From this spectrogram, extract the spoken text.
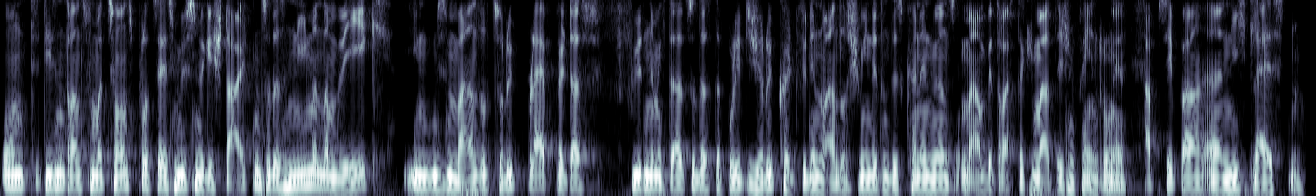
Und diesen Transformationsprozess müssen wir gestalten, sodass niemand am Weg in diesem Wandel zurückbleibt, weil das führt nämlich dazu, dass der politische Rückhalt für den Wandel schwindet und das können wir uns im Anbetracht der klimatischen Veränderungen absehbar äh, nicht leisten.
